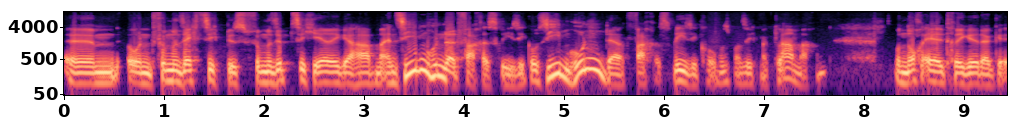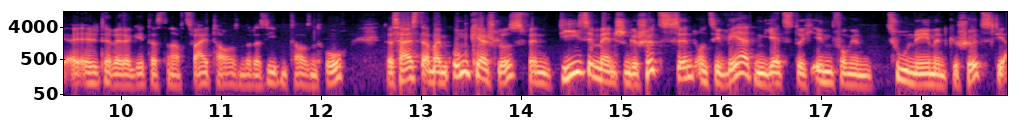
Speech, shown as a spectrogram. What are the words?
Ähm, und 65 bis 75-Jährige haben ein 700-faches Risiko. 700-faches Risiko, muss man sich mal klar machen. Und noch ältere da, ältere, da geht das dann auf 2000 oder 7000 hoch. Das heißt aber im Umkehrschluss, wenn diese Menschen geschützt sind und sie werden jetzt durch Impfungen zunehmend geschützt, die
